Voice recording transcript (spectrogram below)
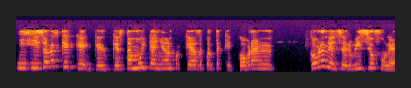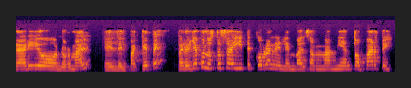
Y, y sabes qué? Que, que, que, está muy cañón porque haz de cuenta que cobran, cobran el servicio funerario normal, el del paquete, pero ya cuando estás ahí te cobran el embalsamamiento aparte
